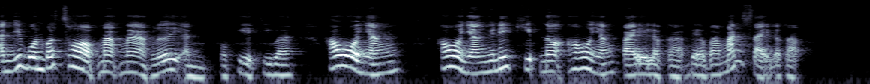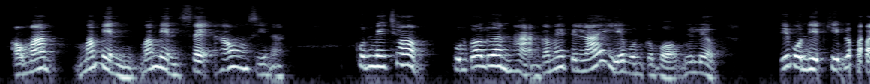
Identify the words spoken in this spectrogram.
อันนี้บนบ่ชอบมากๆเลย อันประเภทที่ว่าเฮาอาหยัง เฮาเอายังอยู่ในคลิปเนาะเฮาเอายังไปแล้วก็แบบว่ามันใส่แล้วก็ เอามามาเม่นมาเม่นแสะเฮาจังซี่นะคุณไม่ชอบ คุณก็เลื่อนผ่านก็ไม่เป็นไรเยบนก็บอกอยู่แล้วญี่ปุ่นเห็ดคลิปแล้วไป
